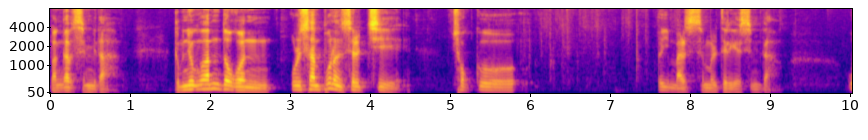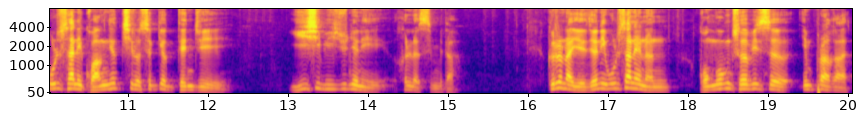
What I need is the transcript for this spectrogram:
반갑습니다. 금융감독원 울산분원 설치 촉구의 말씀을 드리겠습니다. 울산이 광역시로 습격된 지 22주년이 흘렀습니다. 그러나 여전히 울산에는 공공서비스 인프라가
